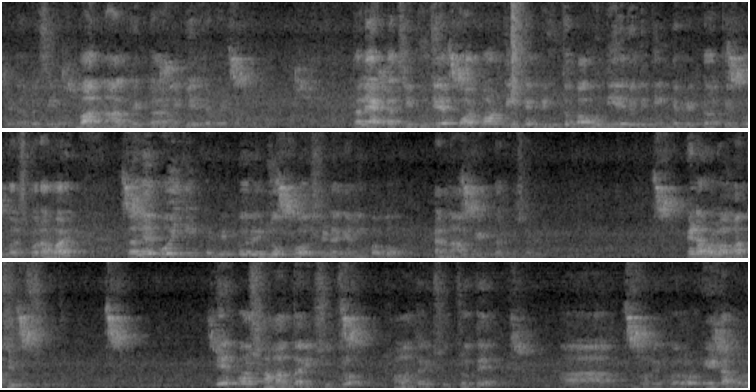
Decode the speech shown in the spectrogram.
সেটা হলো জিরো বা নাল ভেক্টর আমি পেয়ে যাব এখান থেকে। তাহলে একটা ত্রিভুজের পরপর তিনটে গৃহীত বাহু দিয়ে যদি তিনটে ভেক্টরকে প্রকাশ করা হয়, তাহলে ওই তিনটে ভেক্টরের যোগফল সেটাকে আমি পাবো একটা নাল ভেক্টর হিসাবে। এটা হলো আমার ত্রিভুজ সূত্র। এরপর সামান্তরিক সূত্র, সামান্তরিক সূত্রতে মনে করো এটা হলো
